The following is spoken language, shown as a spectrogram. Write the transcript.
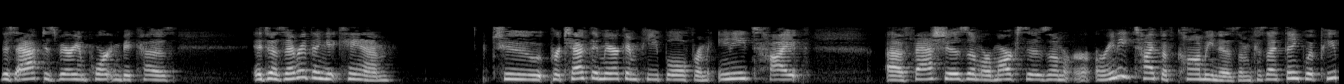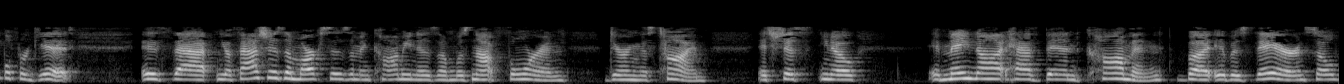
this act is very important because it does everything it can to protect the American people from any type of fascism or Marxism or, or any type of communism. Because I think what people forget is that, you know, fascism, Marxism, and communism was not foreign during this time. It's just, you know, it may not have been common, but it was there. And so a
